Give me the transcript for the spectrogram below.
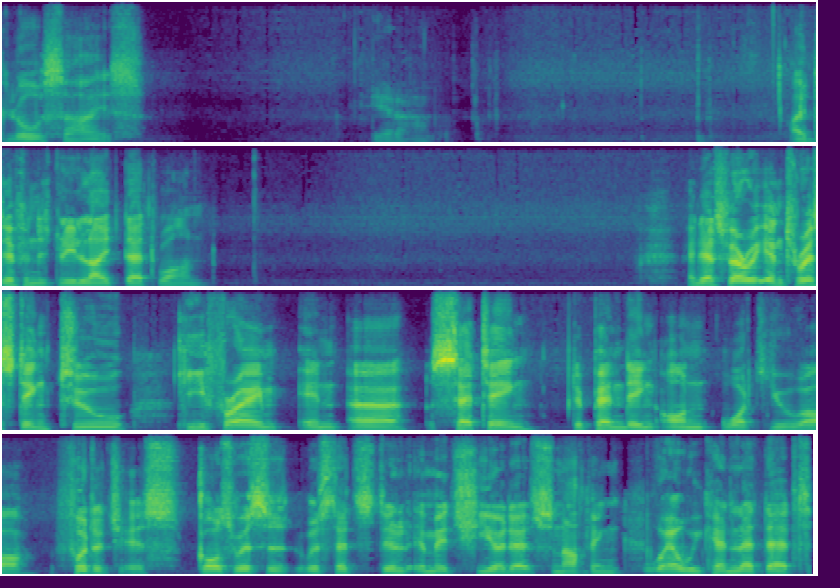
Glow size. Yeah. I definitely like that one. And that's very interesting to keyframe in a setting depending on what your footage is. Of course, with, the, with that still image here, there's nothing where we can let that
